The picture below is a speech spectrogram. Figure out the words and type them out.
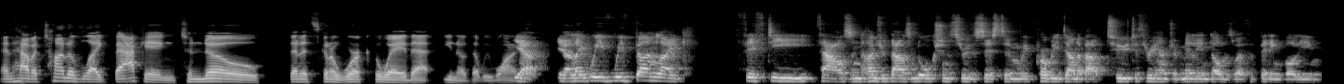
and have a ton of like backing to know that it's going to work the way that you know that we want it Yeah, to. yeah. Like we've we've done like 50,000, 100,000 auctions through the system. We've probably done about two to three hundred million dollars worth of bidding volume.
